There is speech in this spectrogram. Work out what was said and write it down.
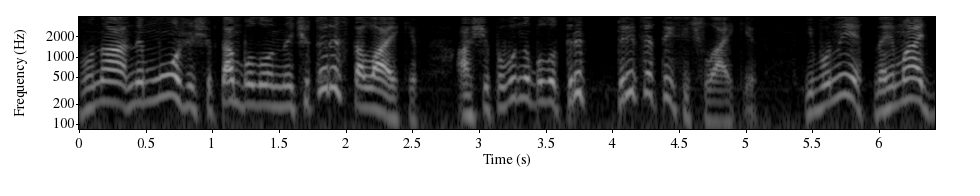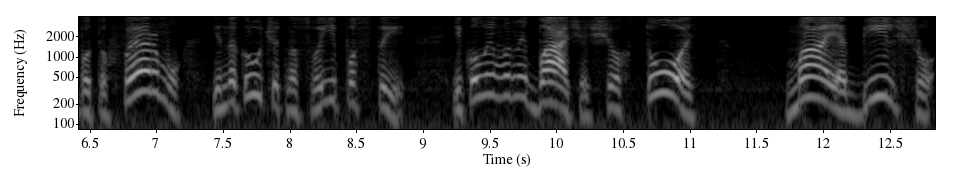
вона не може, щоб там було не 400 лайків, а що повинно було три- 30 тисяч лайків. І вони наймають ботоферму і накручують на свої пости. І коли вони бачать, що хтось має більшу,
